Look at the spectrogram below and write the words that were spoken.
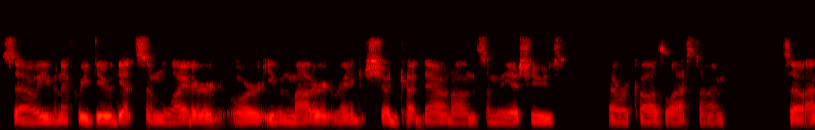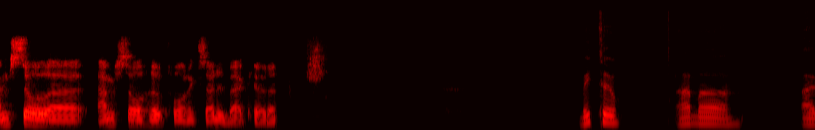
So even if we do get some lighter or even moderate rain, it should cut down on some of the issues that were caused last time. So I'm still uh, I'm still hopeful and excited about COTA. Me too. I'm uh I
